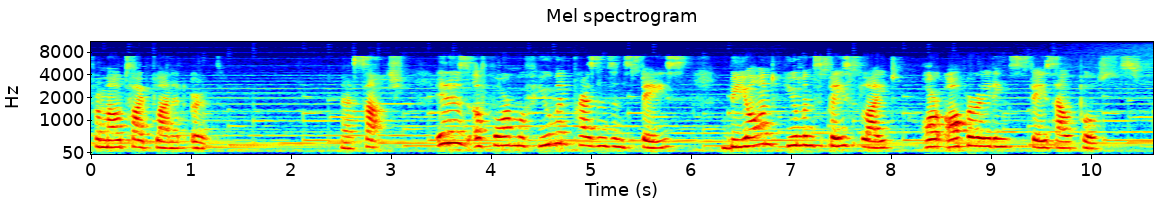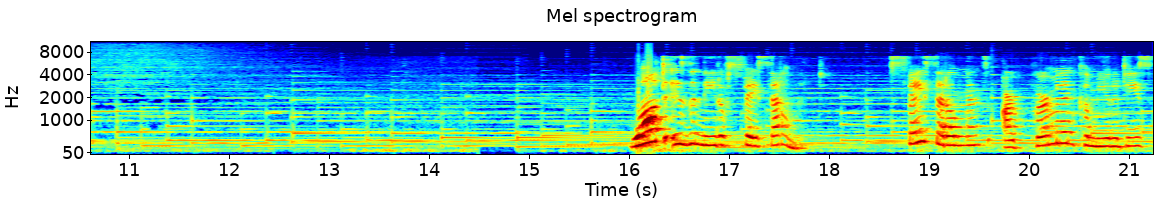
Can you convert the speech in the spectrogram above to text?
from outside planet Earth. As such, it is a form of human presence in space beyond human spaceflight or operating space outposts. What is the need of space settlement? Space settlements are permanent communities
